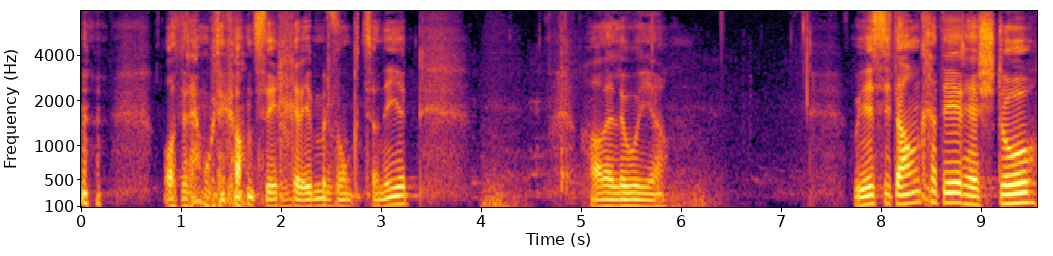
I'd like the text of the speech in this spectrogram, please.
Oder auch ganz sicher immer funktioniert. Halleluja. Und Jesus, ich danke dir, hast du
